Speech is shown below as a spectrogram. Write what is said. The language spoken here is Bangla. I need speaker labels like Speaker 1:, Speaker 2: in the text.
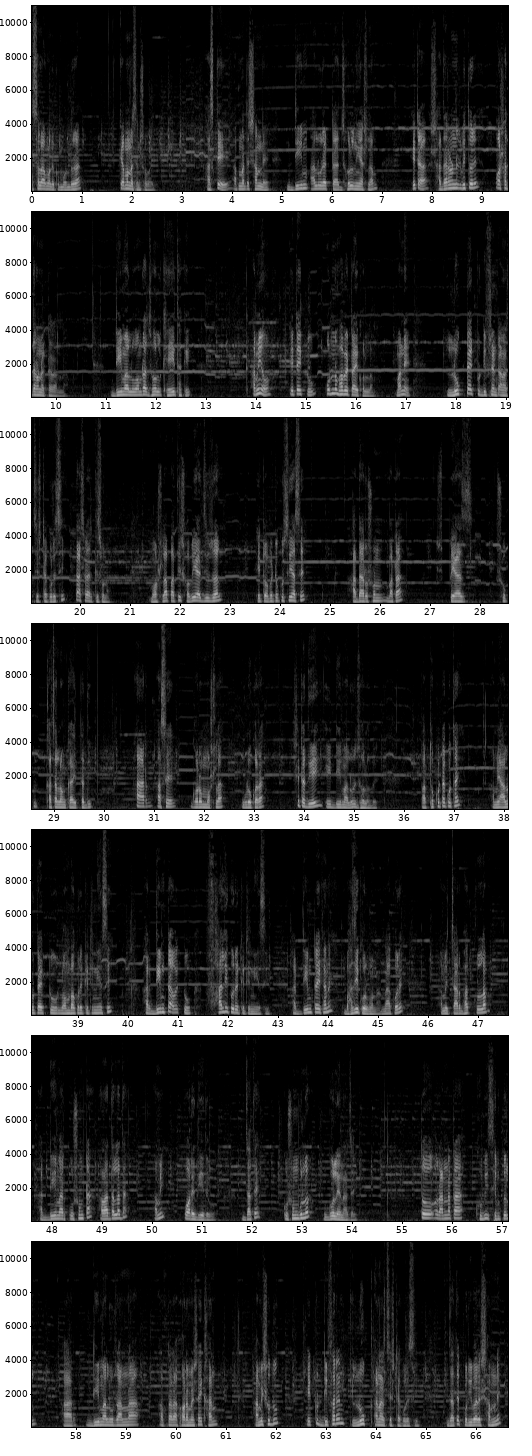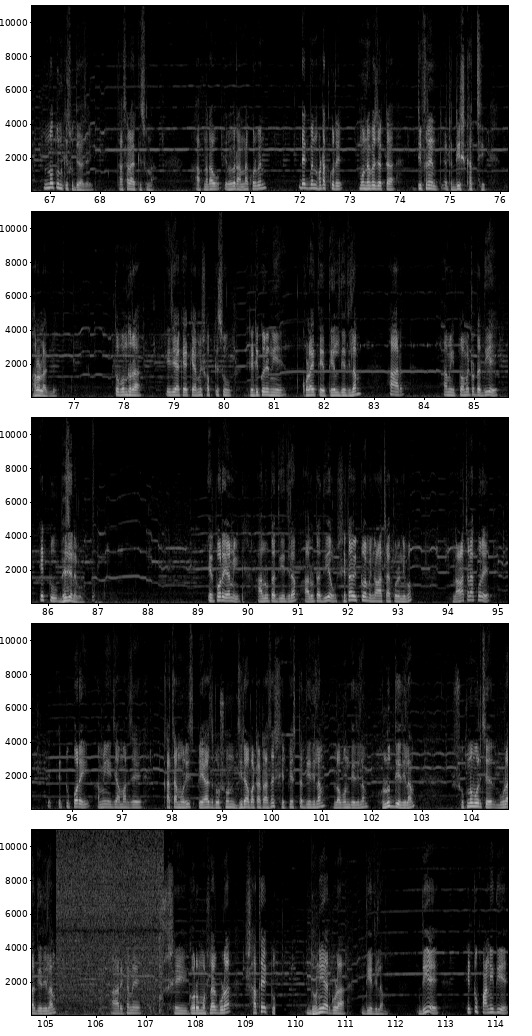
Speaker 1: আসসালামু আলাইকুম বন্ধুরা। কেমন আছেন সবাই? আজকে আপনাদের সামনে ডিম আলুর একটা ঝোল নিয়ে আসলাম। এটা সাধারণের ভিতরে অসাধারণ একটা রান্না। ডিম আলু আমরা ঝোল খেয়েই থাকি। আমিও এটা একটু অন্যভাবে ট্রাই করলাম। মানে লুকটা একটু ডিফারেন্ট আনার চেষ্টা করেছি, তাছাড়া আর কিছু না। মশলাপাতি সবই অ্যাজ ইউজুয়াল এই টমেটো কুচি আছে, আদা রসুন বাটা, পেঁয়াজ শুক, কাঁচা লঙ্কা ইত্যাদি। আর আছে গরম মশলা, গুঁড়ো করা। সেটা দিয়েই এই ডিম আলুর ঝোল হবে। পার্থক্যটা কোথায়? আমি আলুটা একটু লম্বা করে কেটে নিয়েছি, আর ডিমটাও একটু ফালি করে কেটে নিয়েছি। আর ডিমটা এখানে ভাজি করব না না করে আমি চার ভাগ করলাম, আর ডিম আর কুসুমটা আলাদা আলাদা আমি পরে দিয়ে দেব, যাতে কুসুমগুলো গলে না যায়। তো রান্নাটা খুবই সিম্পল আর ডিম আলুর রান্না আপনারা হরমেশাই খান। আমি শুধু একটু ডিফারেন্ট লুক আনার চেষ্টা করেছি, যাতে পরিবারের সামনে নতুন কিছু দেওয়া যায়, তাছাড়া আর কিছু না। আপনারাও এভাবে রান্না করবেন, দেখবেন হঠাৎ করে মনে হবে যে একটা ডিফারেন্ট একটা ডিশ খাচ্ছি, ভালো লাগবে। তো বন্ধুরা, এই যে একে একে আমি সব কিছু রেডি করে নিয়ে কড়াইতে তেল দিয়ে দিলাম, আর আমি টমেটোটা দিয়ে একটু ভেজে নেব। এরপরে আমি আলুটা দিয়ে দিলাম। আলুটা দিয়েও সেটাও একটু আমি নাড়াচাড়া করে নিব। নাড়াচাড়া করে একটু পরেই আমি এই যে আমার যে কাঁচামরিচ, পেঁয়াজ, রসুন, জিরা বাটাটা আছে, সেই পেস্টটা দিয়ে দিলাম, লবণ দিয়ে দিলাম, হলুদ দিয়ে দিলাম, শুকনো মরিচের গুঁড়া দিয়ে দিলাম, আর এখানে সেই গরম মশলার গুঁড়া, সাথে একটু ধনিয়ার গুঁড়া দিয়ে দিলাম। দিয়ে একটু পানি দিয়ে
